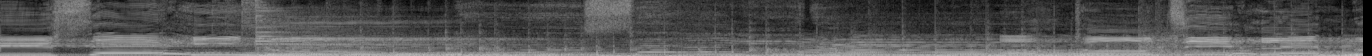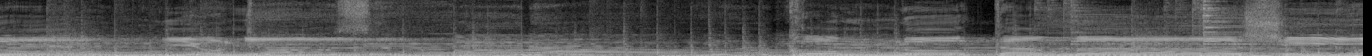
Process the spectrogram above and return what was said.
不正のれのようにこの魂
